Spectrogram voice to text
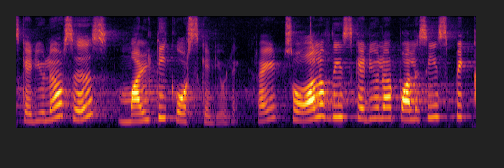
schedulers is multi-core scheduling right. So, all of these scheduler policies pick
